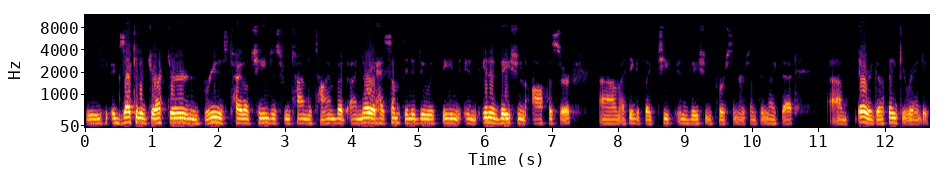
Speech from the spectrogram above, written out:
the executive director, and Verena's title changes from time to time, but I know it has something to do with being an innovation officer. Um, I think it's like chief innovation person or something like that. Um, there we go. Thank you, Randy.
